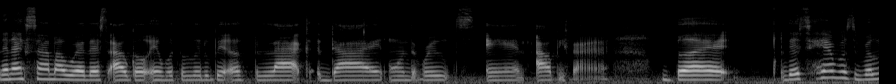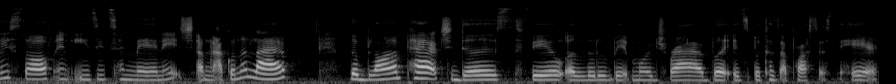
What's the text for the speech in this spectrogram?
The next time I wear this, I'll go in with a little bit of black dye on the roots and I'll be fine. But this hair was really soft and easy to manage. I'm not gonna lie. The blonde patch does feel a little bit more dry, but it's because I processed the hair.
